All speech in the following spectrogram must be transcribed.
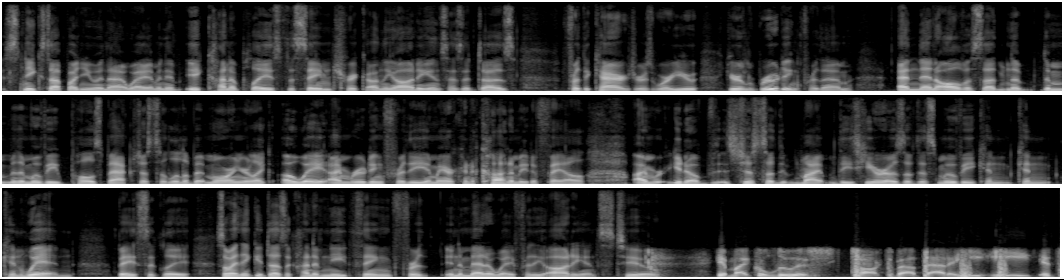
sneaks up on you in that way. I mean, it, it kind of plays the same trick on the audience as it does for the characters, where you you're rooting for them, and then all of a sudden the, the the movie pulls back just a little bit more, and you're like, oh wait, I'm rooting for the American economy to fail. I'm you know it's just so my these heroes of this movie can can can win basically. So I think it does a kind of neat thing for in a meta way for the audience too. Yeah, Michael Lewis talked about that. He he. It's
